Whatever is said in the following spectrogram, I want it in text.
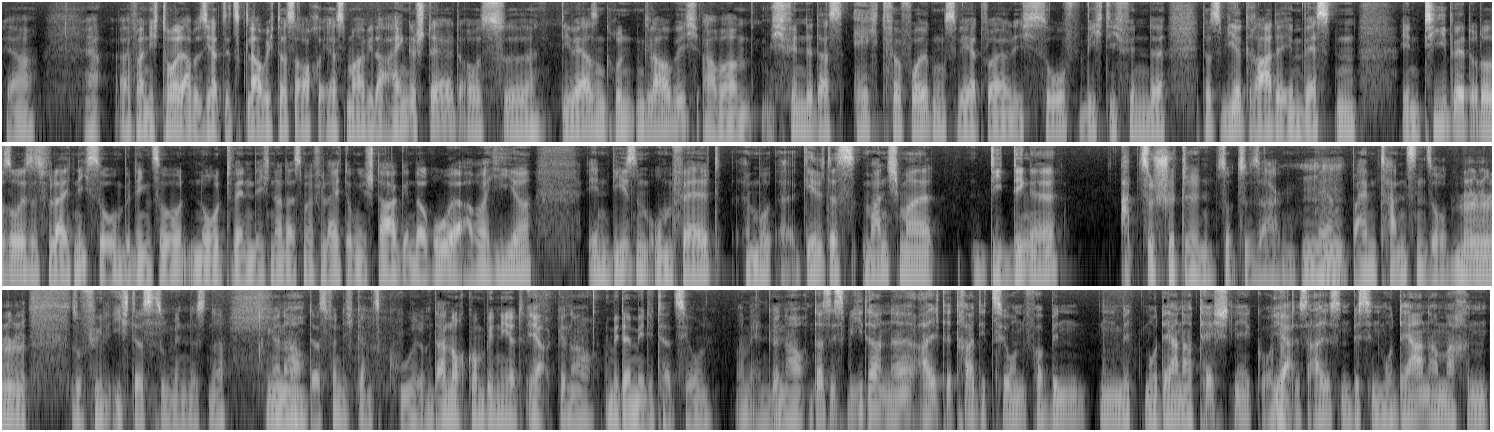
Ja. Ja. Äh, fand ich toll, aber sie hat jetzt, glaube ich, das auch erstmal wieder eingestellt aus äh, diversen Gründen, glaube ich. Aber ich finde das echt verfolgenswert, weil ich so wichtig finde, dass wir gerade im Westen in Tibet oder so ist es vielleicht nicht so unbedingt so notwendig, ne? da ist man vielleicht irgendwie stark in der Ruhe. Aber hier in diesem Umfeld äh, äh gilt es manchmal, die Dinge, abzuschütteln, sozusagen, mhm. während beim Tanzen so. So fühle ich das zumindest. Ne? Genau. Und das finde ich ganz cool. Und dann noch kombiniert ja, genau. mit der Meditation am Ende. Genau. Und das ist wieder eine alte Tradition verbinden mit moderner Technik und ja. das alles ein bisschen moderner machen.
